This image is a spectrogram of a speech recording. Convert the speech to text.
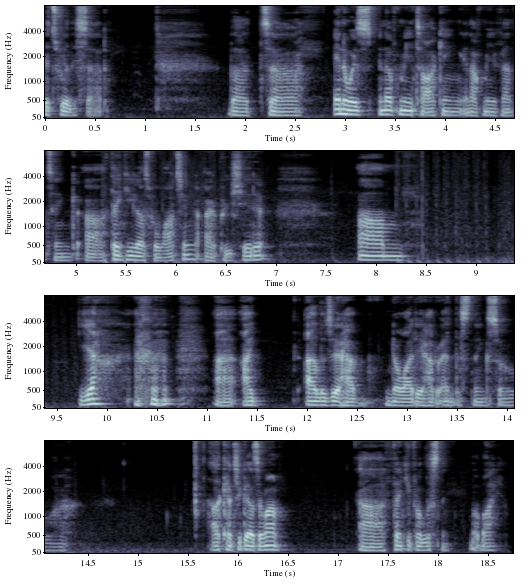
it's really sad. But, uh, anyways, enough me talking, enough me venting. Uh, thank you guys for watching. I appreciate it. Um, yeah, I, I, I legit have no idea how to end this thing, so uh, I'll catch you guys around. Uh, thank you for listening. Bye bye.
